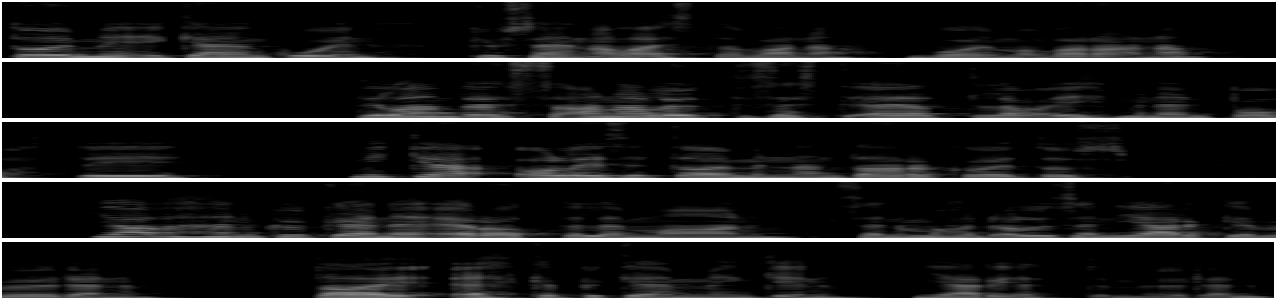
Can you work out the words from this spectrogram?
toimii ikään kuin kyseenalaistavana voimavarana. Tilanteessa analyyttisesti ajatteleva ihminen pohtii, mikä olisi toiminnan tarkoitus, ja hän kykenee erottelemaan sen mahdollisen järkevyyden tai ehkä pikemminkin järjettömyyden.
